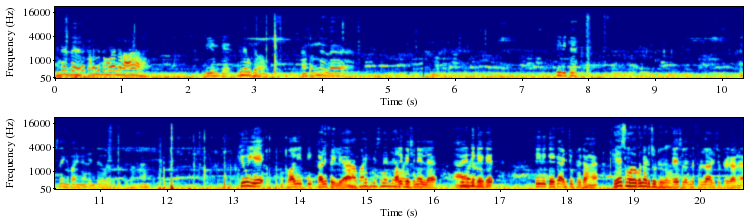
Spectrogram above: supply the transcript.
தினேஷ் ஏதோ கிளம்பிட்டோமா என்னடா? டிஎம்கே டிஎம்கே தான் நான் சொன்னேன்ல. டிவிக்கே ஆக்சுவலாக இங்கே பாருங்க ரெண்டு ஓட்டு போட்டுருக்காங்க QA குவாலிட்டி குவாலிஃபை இல்லையா? குவாலிஃபிகேஷன் இல்லையா? குவாலிஃபிகேஷனே இல்லை. ஆன்டி கேக்கு. டிவி கேக்கு அடிச்சு விட்ருக்காங்க ஃபேஸ் முத கொண்டு அடிச்சு விட்ருக்காங்க ஃபேஸ்ல இருந்து ஃபுல்லாக அடிச்சு விட்ருக்காங்க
